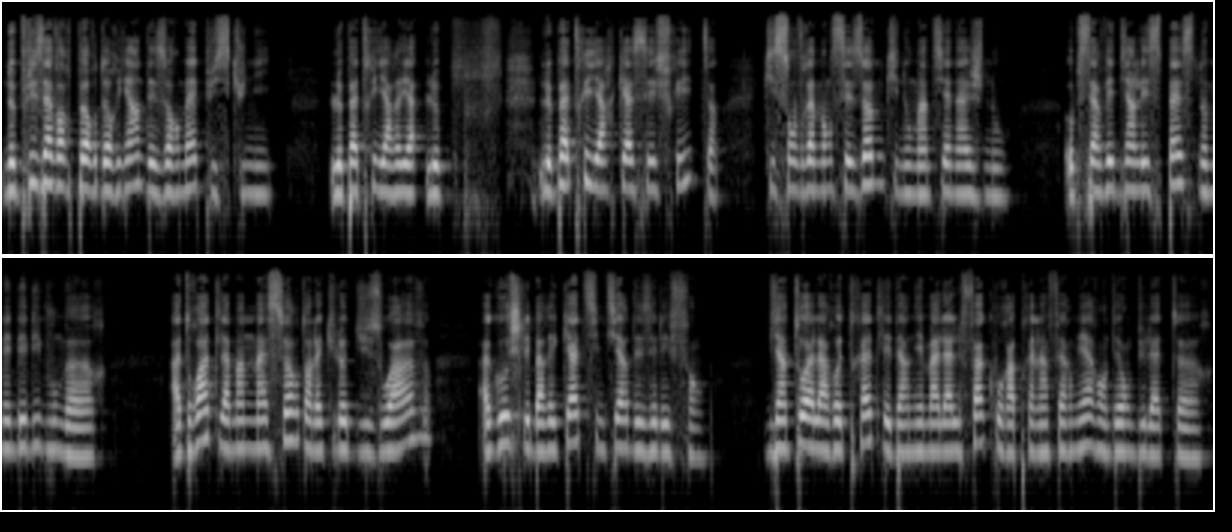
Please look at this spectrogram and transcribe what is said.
Ne plus avoir peur de rien désormais puisqu'uni. Le patriarcat, le, le patriarcat s'effrite, qui sont vraiment ces hommes qui nous maintiennent à genoux Observez bien l'espèce nommée baby boomer. À droite, la main de ma sœur dans la culotte du zouave. À gauche, les barricades, cimetière des éléphants. Bientôt à la retraite, les derniers mâles alpha courent après l'infirmière en déambulateur.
